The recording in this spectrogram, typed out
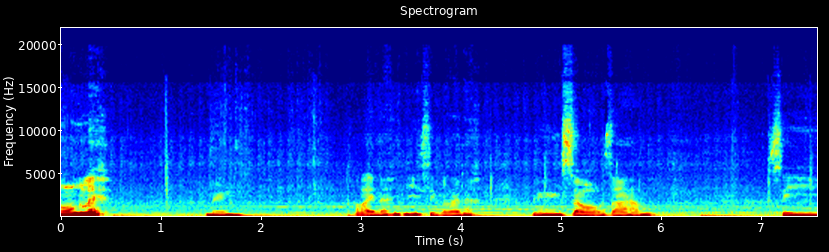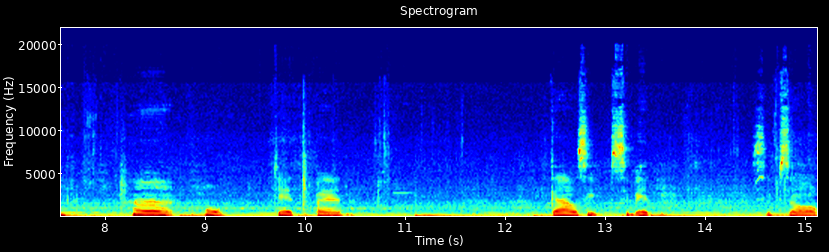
งงเลยหนึ่งเท่าไหร่นะยี่สิบอะไรนะหนึ่งสองสาม สี่ห้าหกเจ็ดแปดเก้าสิบสิบเอ็ดสิบสอง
